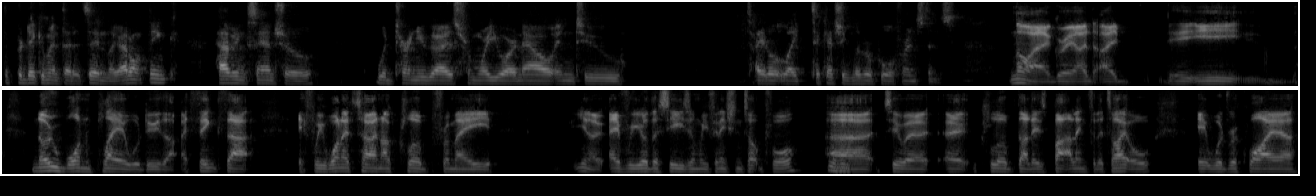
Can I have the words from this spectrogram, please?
the predicament that it's in. Like I don't think having Sancho would turn you guys from where you are now into title like to catching Liverpool, for instance. No, I agree. I, I he, he, no one player will do that. I think that if we want to turn our club from a, you know, every other season we finish in top 4 mm-hmm. uh, to a, a club that is battling for the title, it would require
